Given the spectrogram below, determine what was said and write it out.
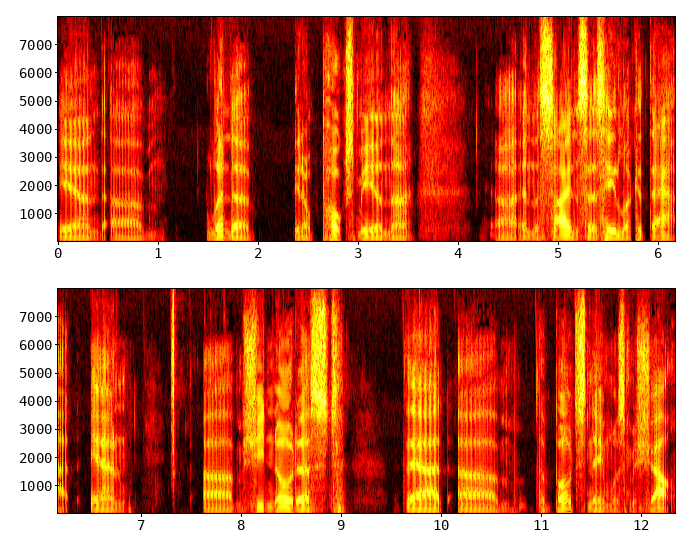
And um, linda you know pokes me in the uh, in the side and says hey look at that. And um, she noticed that um, the boat's name was michelle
